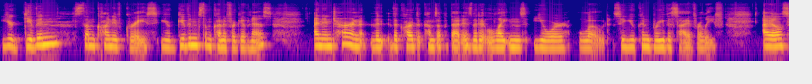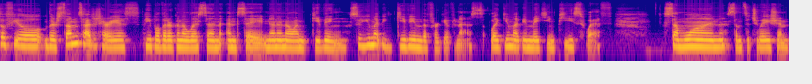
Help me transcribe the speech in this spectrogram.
you're given some kind of grace, you're given some kind of forgiveness. And in turn, the, the card that comes up with that is that it lightens your load. So you can breathe a sigh of relief. I also feel there's some Sagittarius people that are going to listen and say, no, no, no, I'm giving. So you might be giving the forgiveness, like you might be making peace with someone, some situation.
